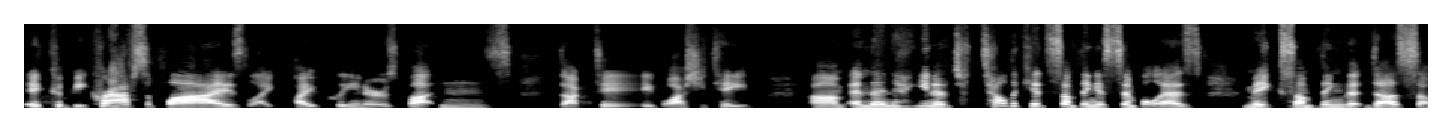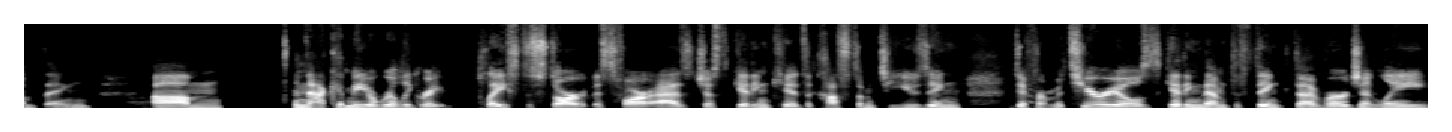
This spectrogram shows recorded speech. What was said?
it could be craft supplies like pipe cleaners buttons duct tape washi tape. Um, and then you know tell the kids something as simple as make something that does something. Um, and that can be a really great place to start as far as just getting kids accustomed to using different materials getting them to think divergently.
